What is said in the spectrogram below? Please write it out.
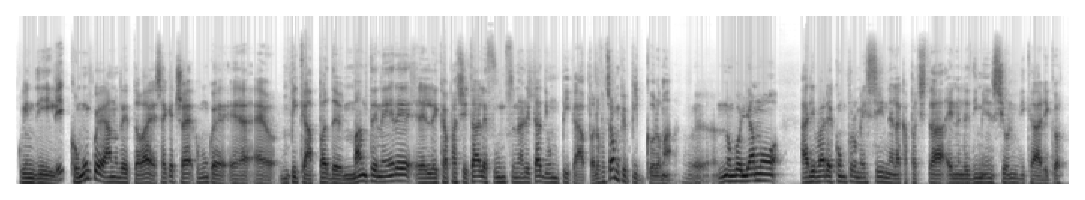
Quindi Sì. comunque hanno detto, "Vai, sai che c'è, comunque è, è un pick-up, deve mantenere eh, le capacità e le funzionalità di un pick-up. Lo facciamo più piccolo, ma eh, non vogliamo arrivare a compromessi nella capacità e nelle dimensioni di carico.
